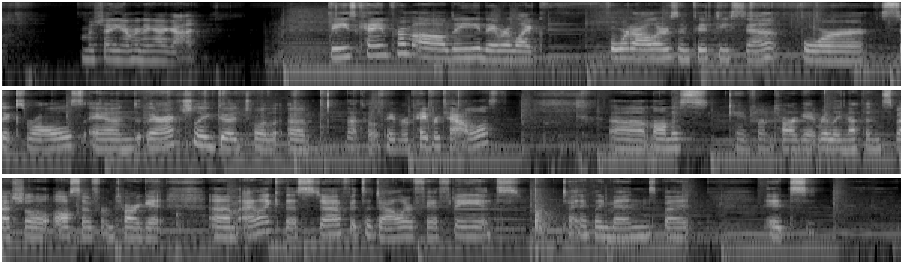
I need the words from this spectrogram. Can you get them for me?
gonna show you everything I got. These came from Aldi. They were like $4.50 for six rolls, and they're actually good toilet, uh, not toilet paper, paper towels. Um, all this came from Target, really nothing special, also from Target. Um, I like this stuff. It's a dollar fifty. It's technically men's, but it's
